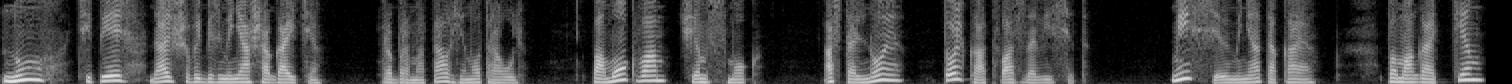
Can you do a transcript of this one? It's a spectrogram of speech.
«Ну, теперь дальше вы без меня шагайте», — пробормотал енот Рауль. «Помог вам, чем смог. Остальное только от вас зависит. Миссия у меня такая — помогать тем,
